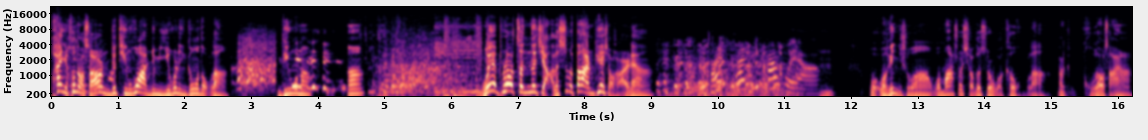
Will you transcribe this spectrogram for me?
拍你后脑勺，你就听话，你就迷糊了，你跟我走了。你听过吗？啊？我也不知道真的假的，是不是大人骗小孩的？咱咱也没看过呀。嗯，我我跟你说啊，我妈说小的时候我可虎了，那虎到啥样？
